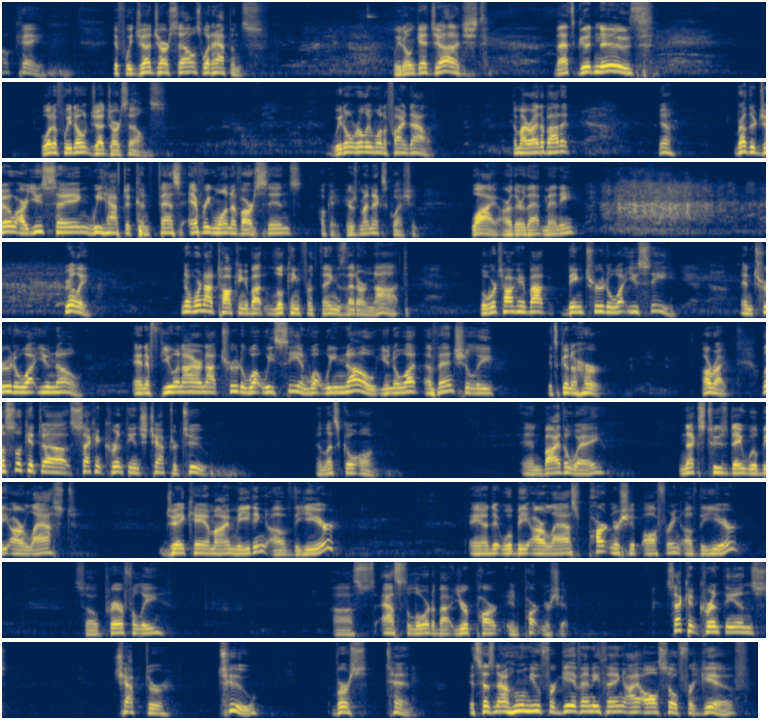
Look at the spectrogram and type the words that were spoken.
Okay. If we judge ourselves, what happens? We don't get judged. That's good news. What if we don't judge ourselves? We don't really want to find out. Am I right about it? Yeah. Brother Joe, are you saying we have to confess every one of our sins? Okay, here's my next question. Why? Are there that many? really? No, we're not talking about looking for things that are not. But we're talking about being true to what you see and true to what you know. And if you and I are not true to what we see and what we know, you know what? Eventually, it's going to hurt. All right. Let's look at uh, 2 Corinthians chapter 2. And let's go on. And by the way, next Tuesday will be our last JKMI meeting of the year. And it will be our last partnership offering of the year. So, prayerfully, uh, ask the Lord about your part in partnership. Second Corinthians chapter 2, verse 10. It says, Now, whom you forgive anything, I also forgive.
